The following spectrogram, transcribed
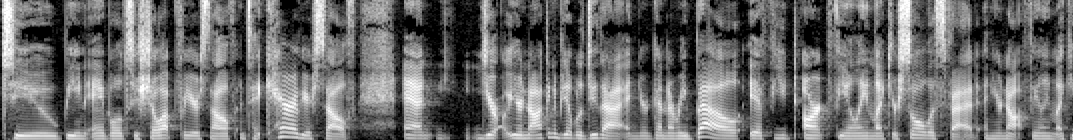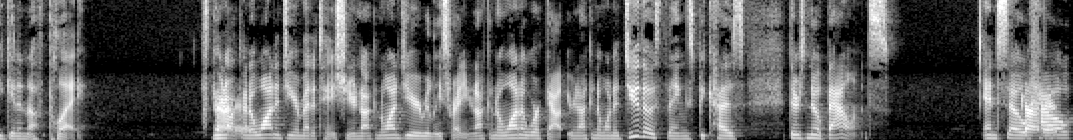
to being able to show up for yourself and take care of yourself. And you're you're not going to be able to do that, and you're going to rebel if you aren't feeling like your soul is fed, and you're not feeling like you get enough play. You're Got not going to want to do your meditation. You're not going to want to do your release writing. You're not going to want to work out. You're not going to want to do those things because there's no balance. And so Got it. how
